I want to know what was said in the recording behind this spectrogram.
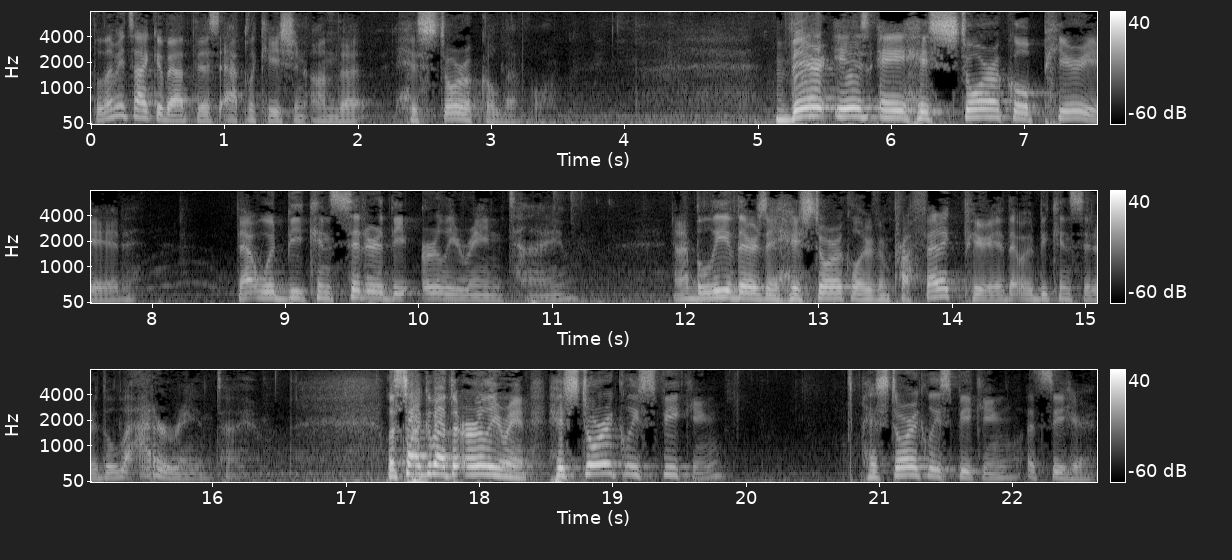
But let me talk about this application on the historical level. There is a historical period that would be considered the early rain time. And I believe there's a historical or even prophetic period that would be considered the latter rain time. Let's talk about the early rain. Historically speaking, historically speaking, let's see here.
